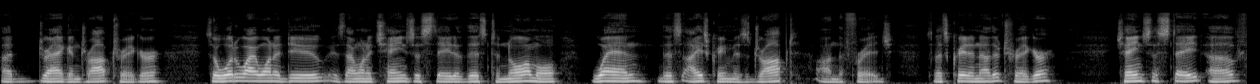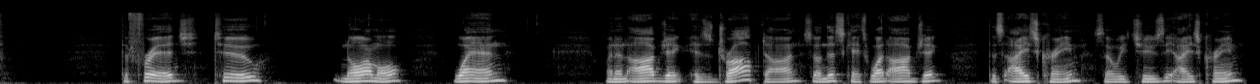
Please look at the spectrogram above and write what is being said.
a drag and drop trigger. So what do I want to do is I want to change the state of this to normal when this ice cream is dropped on the fridge. So let's create another trigger. Change the state of the fridge to normal when when an object is dropped on. So in this case, what object? This ice cream. So we choose the ice cream.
